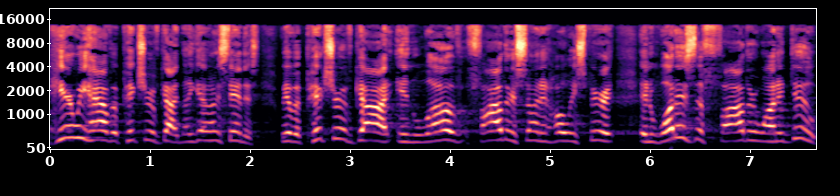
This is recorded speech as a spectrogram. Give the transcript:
here we have a picture of God. Now you gotta understand this. We have a picture of God in love, Father, Son, and Holy Spirit. And what does the Father want to do?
